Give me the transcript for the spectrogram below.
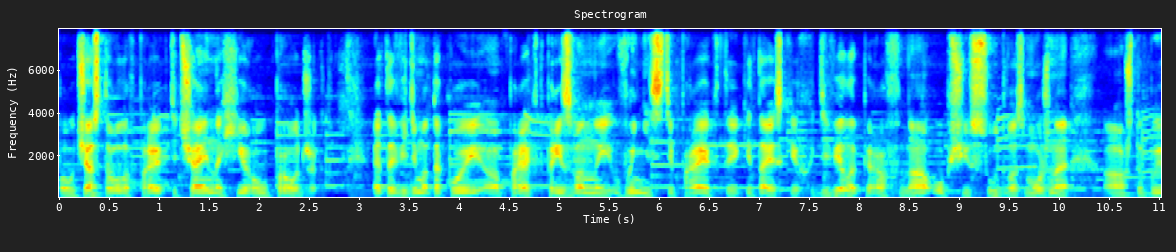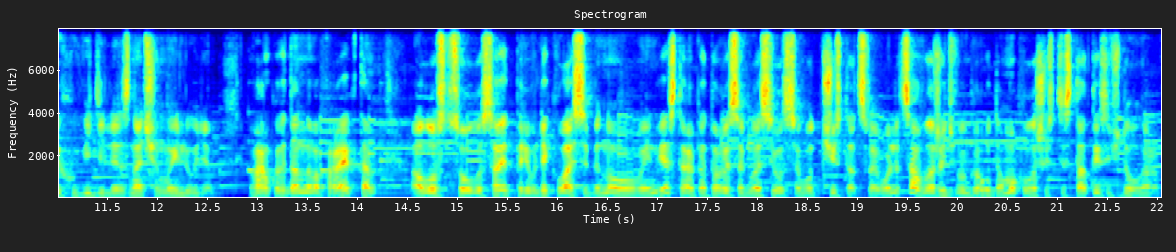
поучаствовала в проекте China Hero Project. Это, видимо, такой а, проект, призванный вынести проекты китайских девелоперов на общий суд, возможно, чтобы их увидели значимые люди. В рамках данного проекта Lost Soul Side привлекла себе нового инвестора, который согласился вот чисто от своего лица вложить в игру там около 600 тысяч долларов.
